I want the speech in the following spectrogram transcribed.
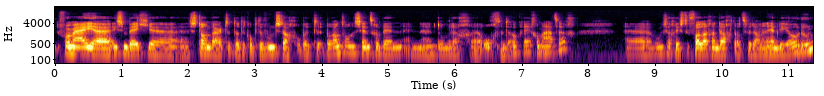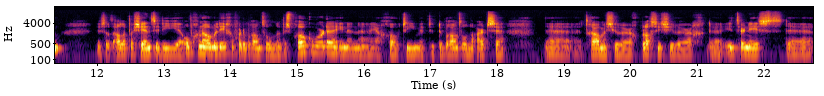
voor mij uh, is een beetje uh, standaard dat ik op de woensdag op het brandwondencentrum ben en uh, donderdagochtend ook regelmatig. woensdag is toevallig een dag dat we dan een MDO doen. Dus dat alle patiënten die opgenomen liggen voor de brandwonden besproken worden in een ja, groot team met natuurlijk de brandwondenartsen, de traumachirurg, plastisch chirurg, de internist, de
